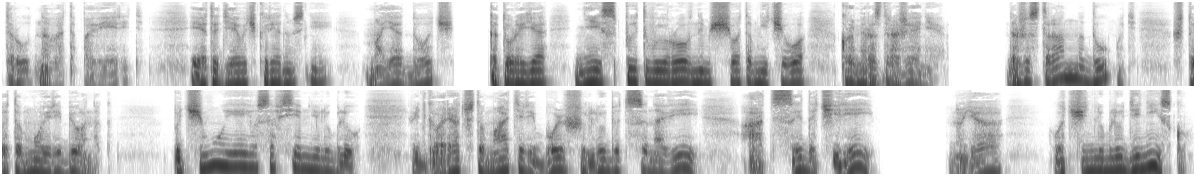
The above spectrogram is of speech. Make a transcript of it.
Трудно в это поверить. И эта девочка рядом с ней — моя дочь, которой я не испытываю ровным счетом ничего, кроме раздражения. Даже странно думать, что это мой ребенок. Почему я ее совсем не люблю? Ведь говорят, что матери больше любят сыновей, а отцы — дочерей. Но я очень люблю Дениску,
